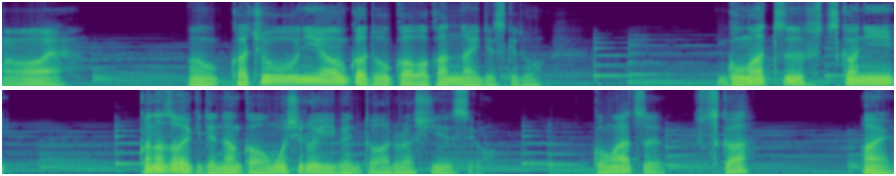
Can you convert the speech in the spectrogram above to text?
おい。課長に会うかどうかはわかんないですけど、5月2日に金沢駅でなんか面白いイベントあるらしいですよ。5月2日？はい。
